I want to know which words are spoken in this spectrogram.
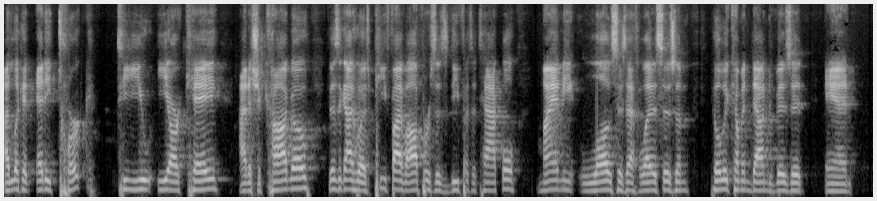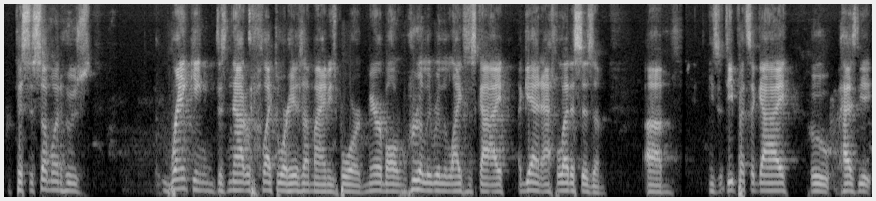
I'd look at Eddie Tuerk, T U E R K, out of Chicago. There's a guy who has P5 offers as defensive tackle. Miami loves his athleticism. He'll be coming down to visit, and this is someone who's ranking does not reflect where he is on Miami's board. Mirabal really, really likes this guy. Again, athleticism. Um, he's a defensive guy who has the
